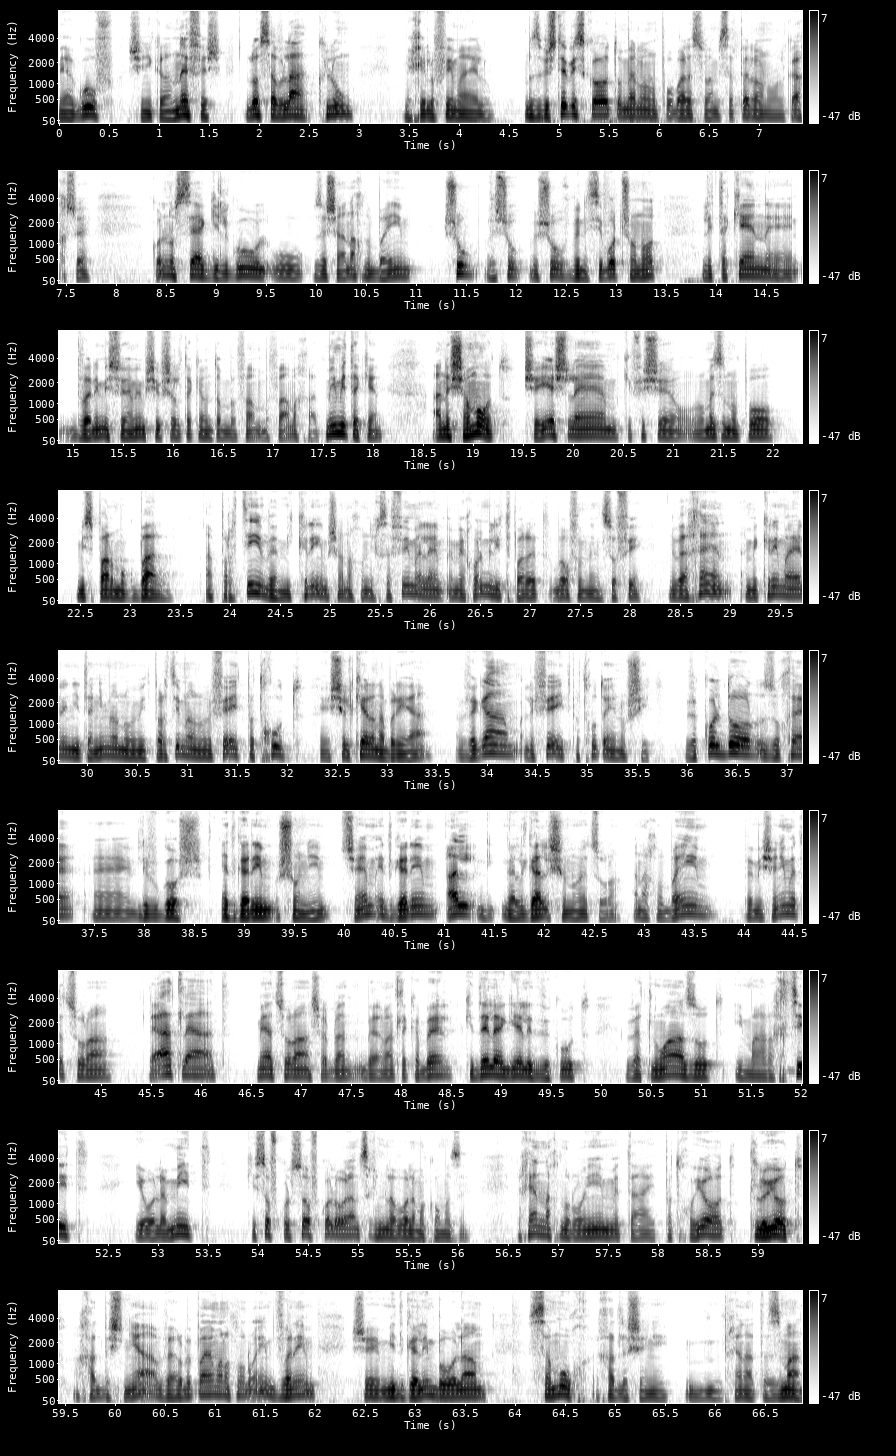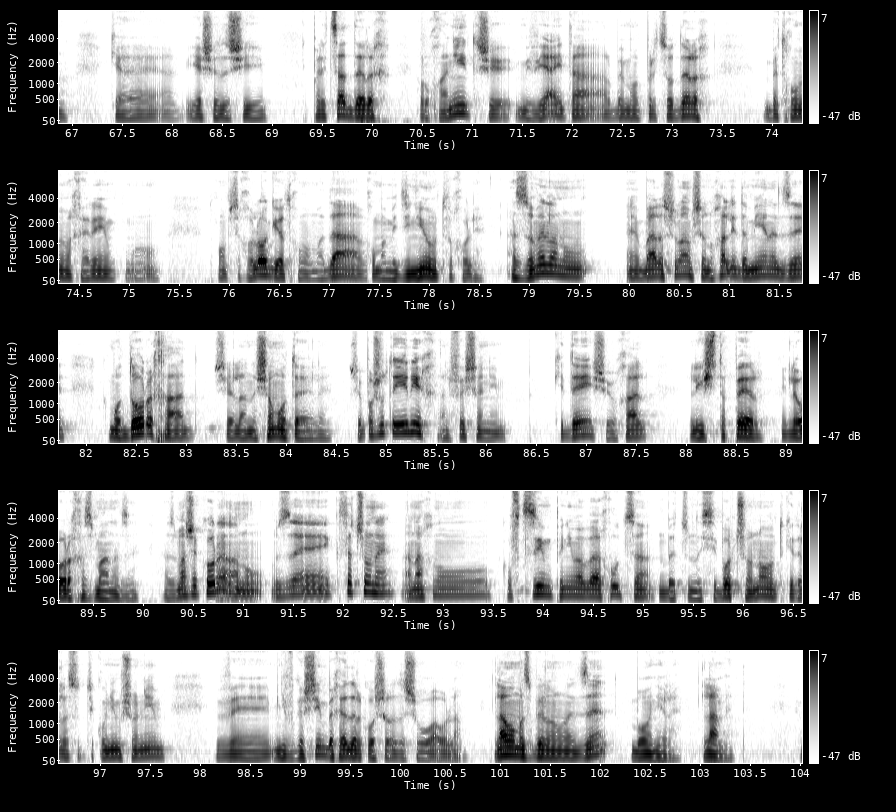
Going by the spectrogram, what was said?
מהגוף, שנקרא נפש, לא סבלה כלום מחילופים האלו. אז בשתי פסקאות אומר לנו פה בעל הסולם, מספר לנו על כך שכל נושא הגלגול הוא זה שאנחנו באים שוב ושוב ושוב בנסיבות שונות לתקן אה, דברים מסוימים שאי אפשר לתקן אותם בפעם, בפעם אחת. מי מתקן? הנשמות שיש להם, כפי שרומז לנו פה, מספר מוגבל. הפרטים והמקרים שאנחנו נחשפים אליהם, הם יכולים להתפרט באופן אינסופי. ואכן, המקרים האלה ניתנים לנו ומתפרצים לנו לפי ההתפתחות אה, של קרן הבריאה, וגם לפי ההתפתחות האנושית. וכל דור זוכה אה, לפגוש אתגרים שונים, שהם אתגרים על גלגל שינוי הצורה. אנחנו באים ומשנים את הצורה לאט לאט מהצורה שעל מנת לקבל, כדי להגיע לדבקות, והתנועה הזאת היא מערכתית, היא עולמית, כי סוף כל סוף כל העולם צריכים לבוא למקום הזה. לכן אנחנו רואים את ההתפתחויות תלויות אחת בשנייה, והרבה פעמים אנחנו רואים דברים שמתגלים בעולם סמוך אחד לשני מבחינת הזמן, כי יש איזושהי פריצת דרך רוחנית שמביאה איתה הרבה מאוד פריצות דרך בתחומים אחרים, כמו תחום הפסיכולוגיה, תחום המדע, תחום המדיניות וכולי. אז אומר לנו אה, בעל הסולם שנוכל לדמיין את זה כמו דור אחד של הנשמות האלה, שפשוט האריך אלפי שנים, כדי שיוכל להשתפר לאורך הזמן הזה. אז מה שקורה לנו זה קצת שונה. אנחנו קופצים פנימה והחוצה בנסיבות שונות כדי לעשות תיקונים שונים ונפגשים בחדר כושר הזה שהוא העולם. למה מסביר לנו את זה? בואו נראה. ל'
